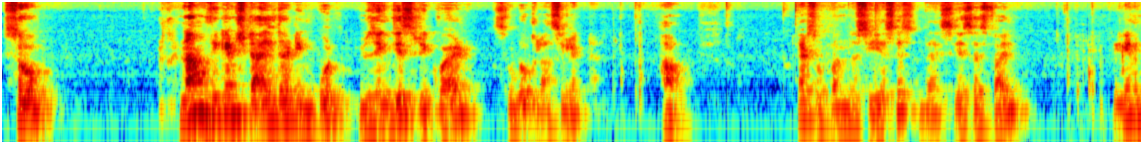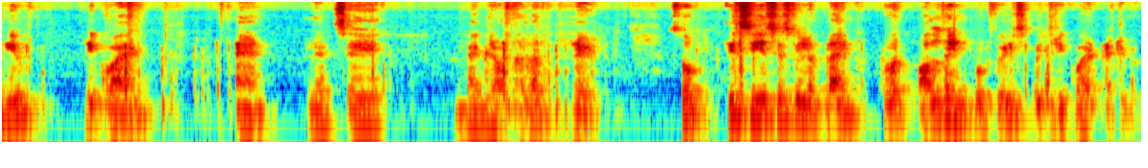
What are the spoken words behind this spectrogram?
so now we can style that input using this required pseudo class selector. How? Let's open the CSS, the CSS file. We can give required and let's say background color red. So this CSS will apply for all the input fields with required attribute.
